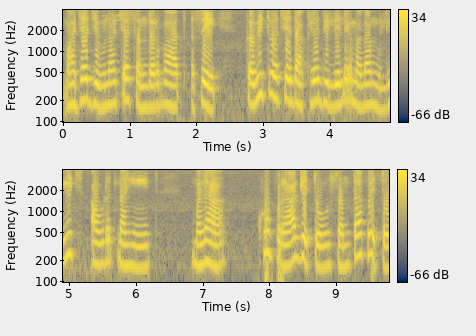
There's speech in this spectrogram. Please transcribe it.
माझ्या जीवनाच्या संदर्भात असे कवित्वाचे दाखले दिलेले मला मुलीच आवडत नाहीत. मला खूप राग येतो संताप येतो.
